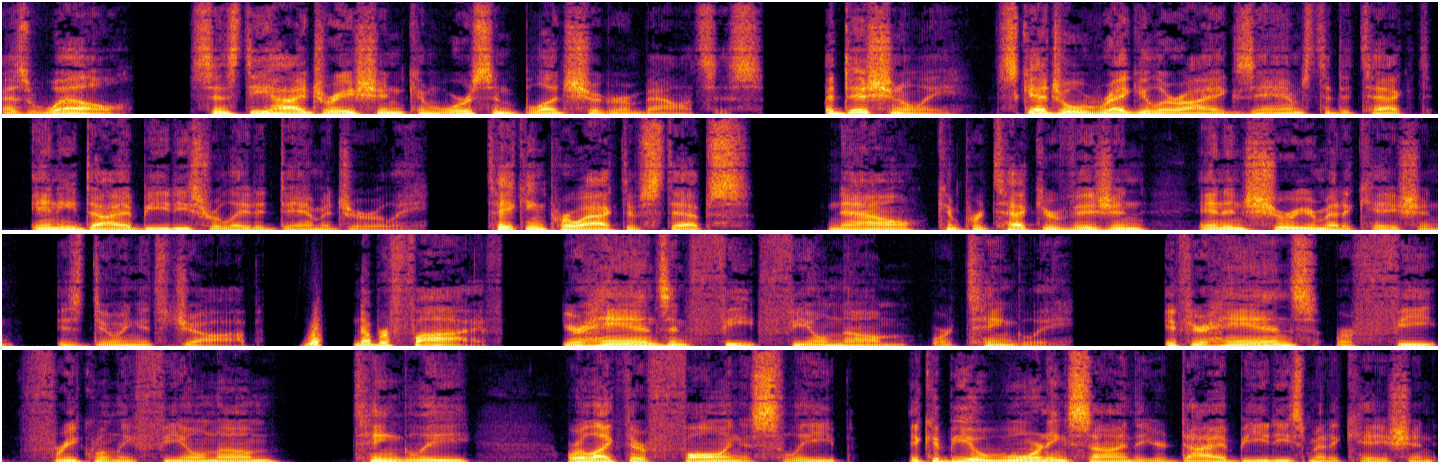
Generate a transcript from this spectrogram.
as well, since dehydration can worsen blood sugar imbalances. Additionally, schedule regular eye exams to detect any diabetes-related damage early. Taking proactive steps now can protect your vision and ensure your medication is doing its job. Number 5. Your hands and feet feel numb or tingly. If your hands or feet frequently feel numb, tingly, or like they're falling asleep, it could be a warning sign that your diabetes medication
